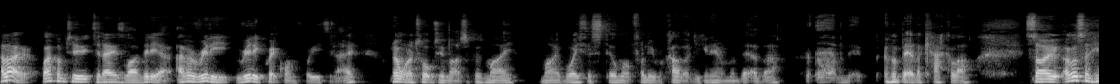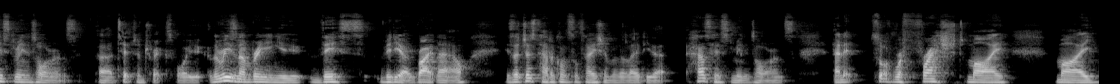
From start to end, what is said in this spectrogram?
Hello, welcome to today's live video. I have a really, really quick one for you today. I don't want to talk too much because my, my voice is still not fully recovered. You can hear I'm a bit of a, I'm a bit of a cackler. So I've got some histamine intolerance uh, tips and tricks for you. And the reason I'm bringing you this video right now is I just had a consultation with a lady that has histamine intolerance and it sort of refreshed my, my,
